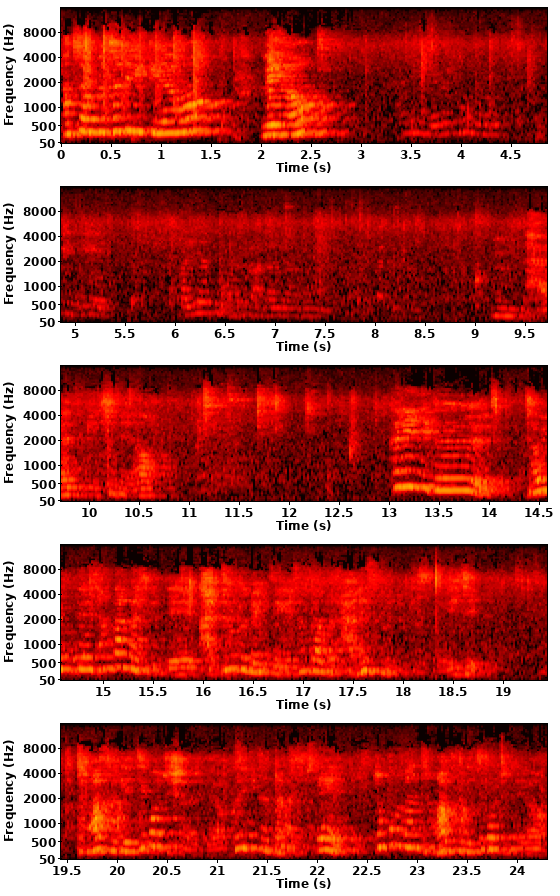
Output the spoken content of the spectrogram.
박수 한번 쳐드릴게요. 왜요? 음, 다 알고 계시네요. 클리닉을 절대 상담하실 때 같은 금액대에 상담을 안 했으면 좋겠어요. 이제 정확하게 찝어주셔야 돼요. 클리닉 상담하실 때 조금만 정확하게 찝어주세요.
